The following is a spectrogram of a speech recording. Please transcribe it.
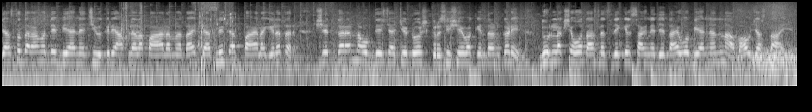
जास्त दरामध्ये बियाण्याची विक्री आपल्याला पाहायला मिळत आहे. त्यातली त्यात पाहायला गेलं तर शेतकऱ्यांना उपदेशाचे डोस कृषी सेवा केंद्रांकडे दुर्लक्ष होत असल्याचं देखील सांगण्यात येत आहे व बियाण्यांना भाव जास्त आहे.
